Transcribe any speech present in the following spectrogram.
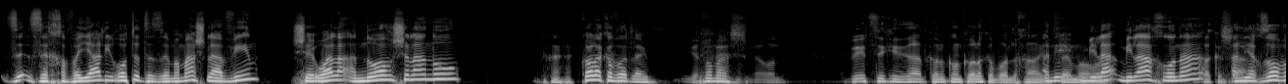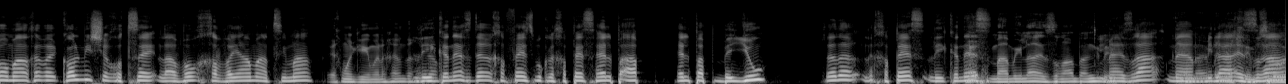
זה, זה חוויה לראות את זה, זה ממש להבין שוואלה, הנוער שלנו, כל הכבוד להם. יפה ממש. מאוד. צבי ציקי גד, קודם כל, כל הכבוד לך, אני, יפה מאוד. מילה, מילה אחרונה, בבקשה. אני אחזור ואומר, חבר'ה, כל מי שרוצה לעבור חוויה מעצימה, איך מגיעים אליכם, דרך אגב? להיכנס דרך הפייסבוק, לחפש help up, help up ב-U, בסדר? לחפש, להיכנס מהמילה עזרה באנגלית. מהעזרה, אני מהמילה עזרה,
